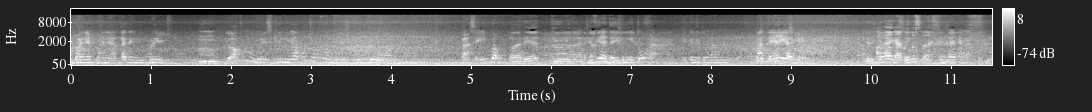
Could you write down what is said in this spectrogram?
banyak-banyakan yang diberi. Hmm. Loh aku memberi segini kamu cuma memberi segitu. Nggak seimbang. Oh dia di Nah, jadi ada hitung-hitungan hitung-hitungan materi akhirnya. jadi kita nggak tulus lah. Cintanya nggak tulus.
